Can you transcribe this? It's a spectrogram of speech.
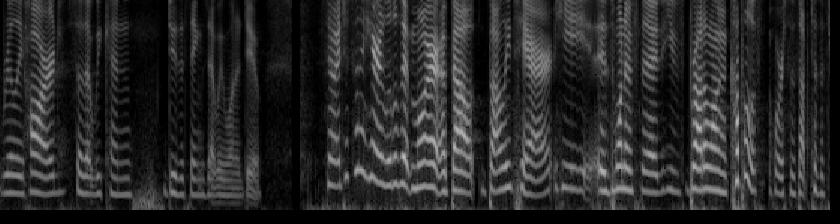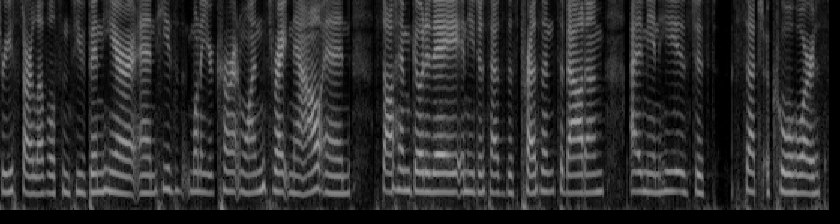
really hard so that we can do the things that we want to do so I just want to hear a little bit more about Bolytaire. He is one of the you've brought along a couple of horses up to the three star level since you've been here, and he's one of your current ones right now. And saw him go today, and he just has this presence about him. I mean, he is just such a cool horse,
